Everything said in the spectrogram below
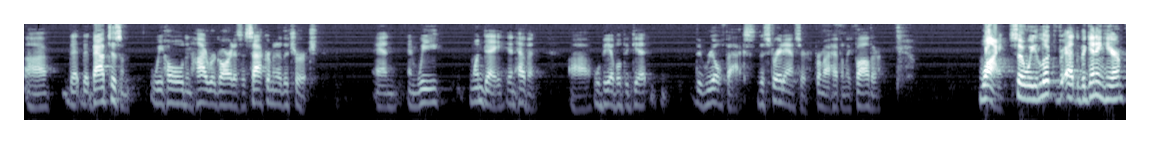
uh, that, that baptism we hold in high regard as a sacrament of the church, and and we one day in heaven uh, will be able to get the real facts, the straight answer from our heavenly Father. Why? So we look at the beginning here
